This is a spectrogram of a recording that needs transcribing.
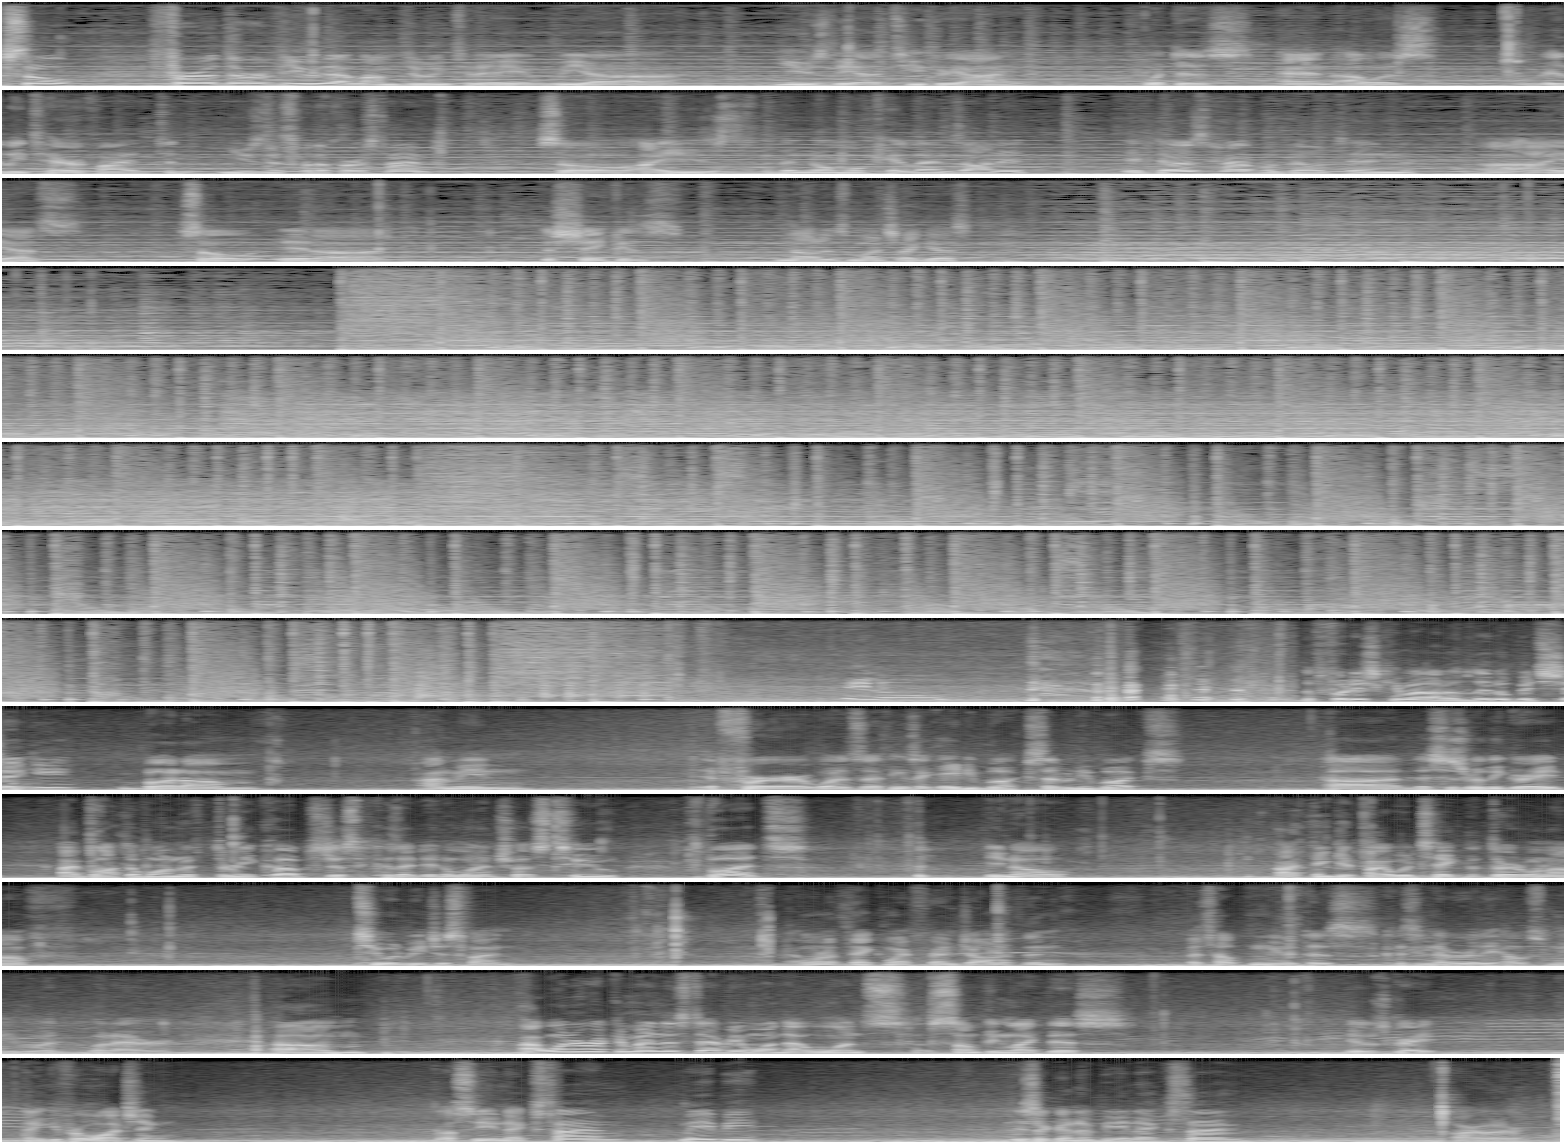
So, for the review that I'm doing today, we uh, used the uh, T3i with this, and I was really terrified to use this for the first time. So I used the normal kit lens on it. It does have a built-in uh, IS, so it uh, the shake is not as much, I guess. the footage came out a little bit shaky, but um, I mean, for what is it, I think it's like 80 bucks, 70 bucks. Uh, this is really great. I bought the one with three cups just because I didn't want to trust two, but you know, I think if I would take the third one off, two would be just fine. I want to thank my friend Jonathan that's helping me with this because he never really helps me, but whatever. Um, I want to recommend this to everyone that wants something like this. It was great. Thank you for watching. I'll see you next time, maybe? Is there gonna be a next time? Alright, whatever.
